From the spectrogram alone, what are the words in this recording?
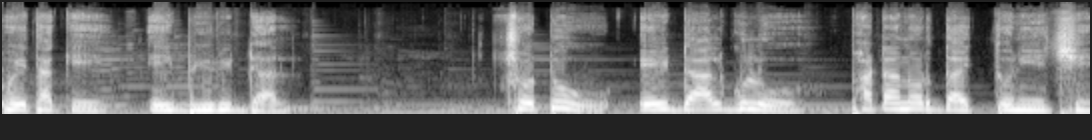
হয়ে থাকে এই বিউরির ডাল। ছোটু এই ডালগুলো ফাটানোর দায়িত্ব নিয়েছে।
